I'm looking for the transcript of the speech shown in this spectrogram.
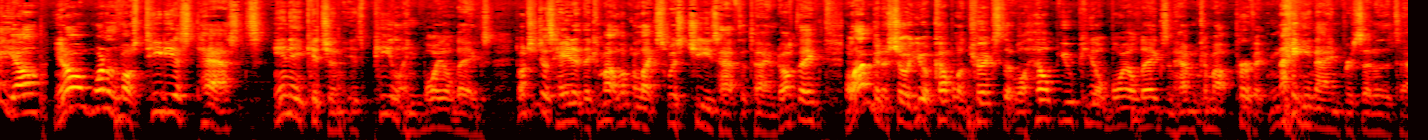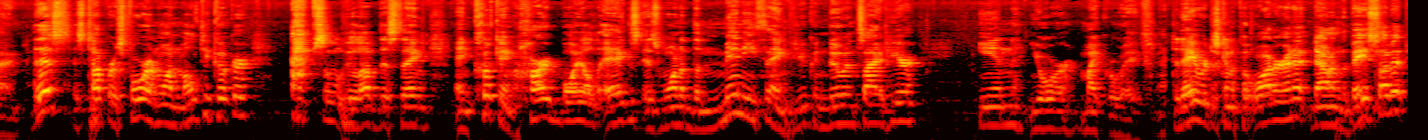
Hey y'all! You know, one of the most tedious tasks in a kitchen is peeling boiled eggs. Don't you just hate it? They come out looking like Swiss cheese half the time, don't they? Well, I'm going to show you a couple of tricks that will help you peel boiled eggs and have them come out perfect 99% of the time. This is Tupper's 4-in-1 multi-cooker. Absolutely love this thing. And cooking hard-boiled eggs is one of the many things you can do inside here in your microwave. Today we're just going to put water in it down in the base of it.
